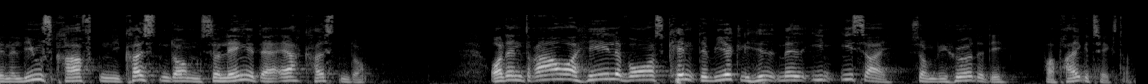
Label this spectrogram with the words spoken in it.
den er livskraften i kristendommen, så længe der er kristendom. Og den drager hele vores kendte virkelighed med ind i sig, som vi hørte det fra prædiketeksterne.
